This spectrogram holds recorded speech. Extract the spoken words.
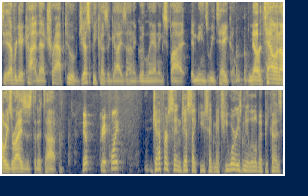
to ever get caught in that trap too. Of just because a guy's on a good landing spot, it means we take him. You know, talent always rises to the top. Yep. Great point. Jefferson, just like you said, Mitch, he worries me a little bit because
